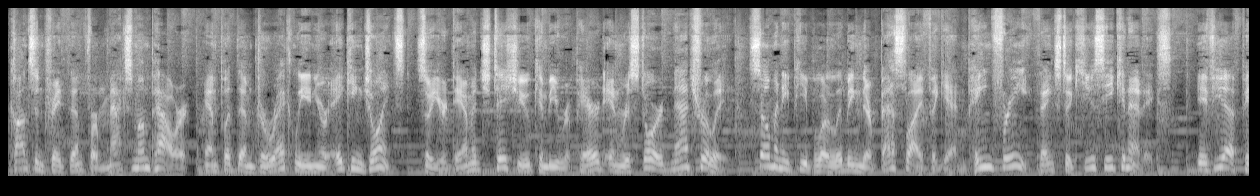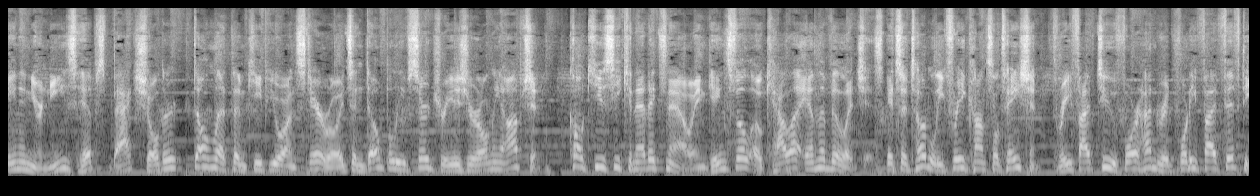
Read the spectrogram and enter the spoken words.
concentrate them for maximum power, and put them directly in your aching joints so your damaged tissue can be repaired and restored naturally. So many people are living their best life again, pain free, thanks to QC Kinetix. If you have pain in your knees, hips, back, shoulder, don't let them keep you on steroids and don't believe surgery is your only option. Call QC Kinetix now in Gainesville, Ocala, and the Villages. It's a totally free consultation. 352 400 4550.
